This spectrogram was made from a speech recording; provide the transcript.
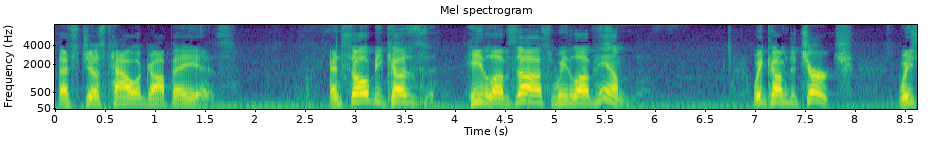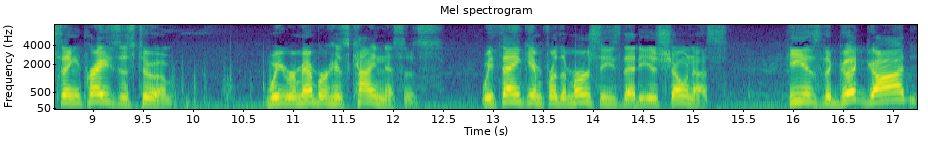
That's just how agape is. And so, because He loves us, we love Him. We come to church, we sing praises to Him, we remember His kindnesses, we thank Him for the mercies that He has shown us. He is the good God,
